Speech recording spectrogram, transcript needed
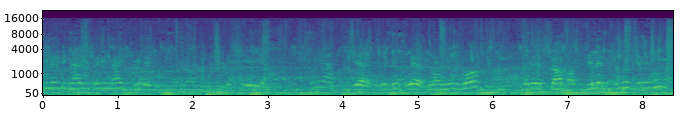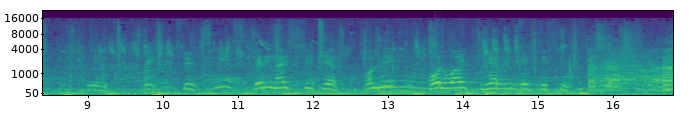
Jalebi here, is very nice jalebi. This area. Yeah. Yeah, it is there. Now we go. There is shop of jalebi. You know jalebi? Hmm. Sweet. Sweet. Sweet. Very nice sweet here. Only whole world here will get this sweet. Huh?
